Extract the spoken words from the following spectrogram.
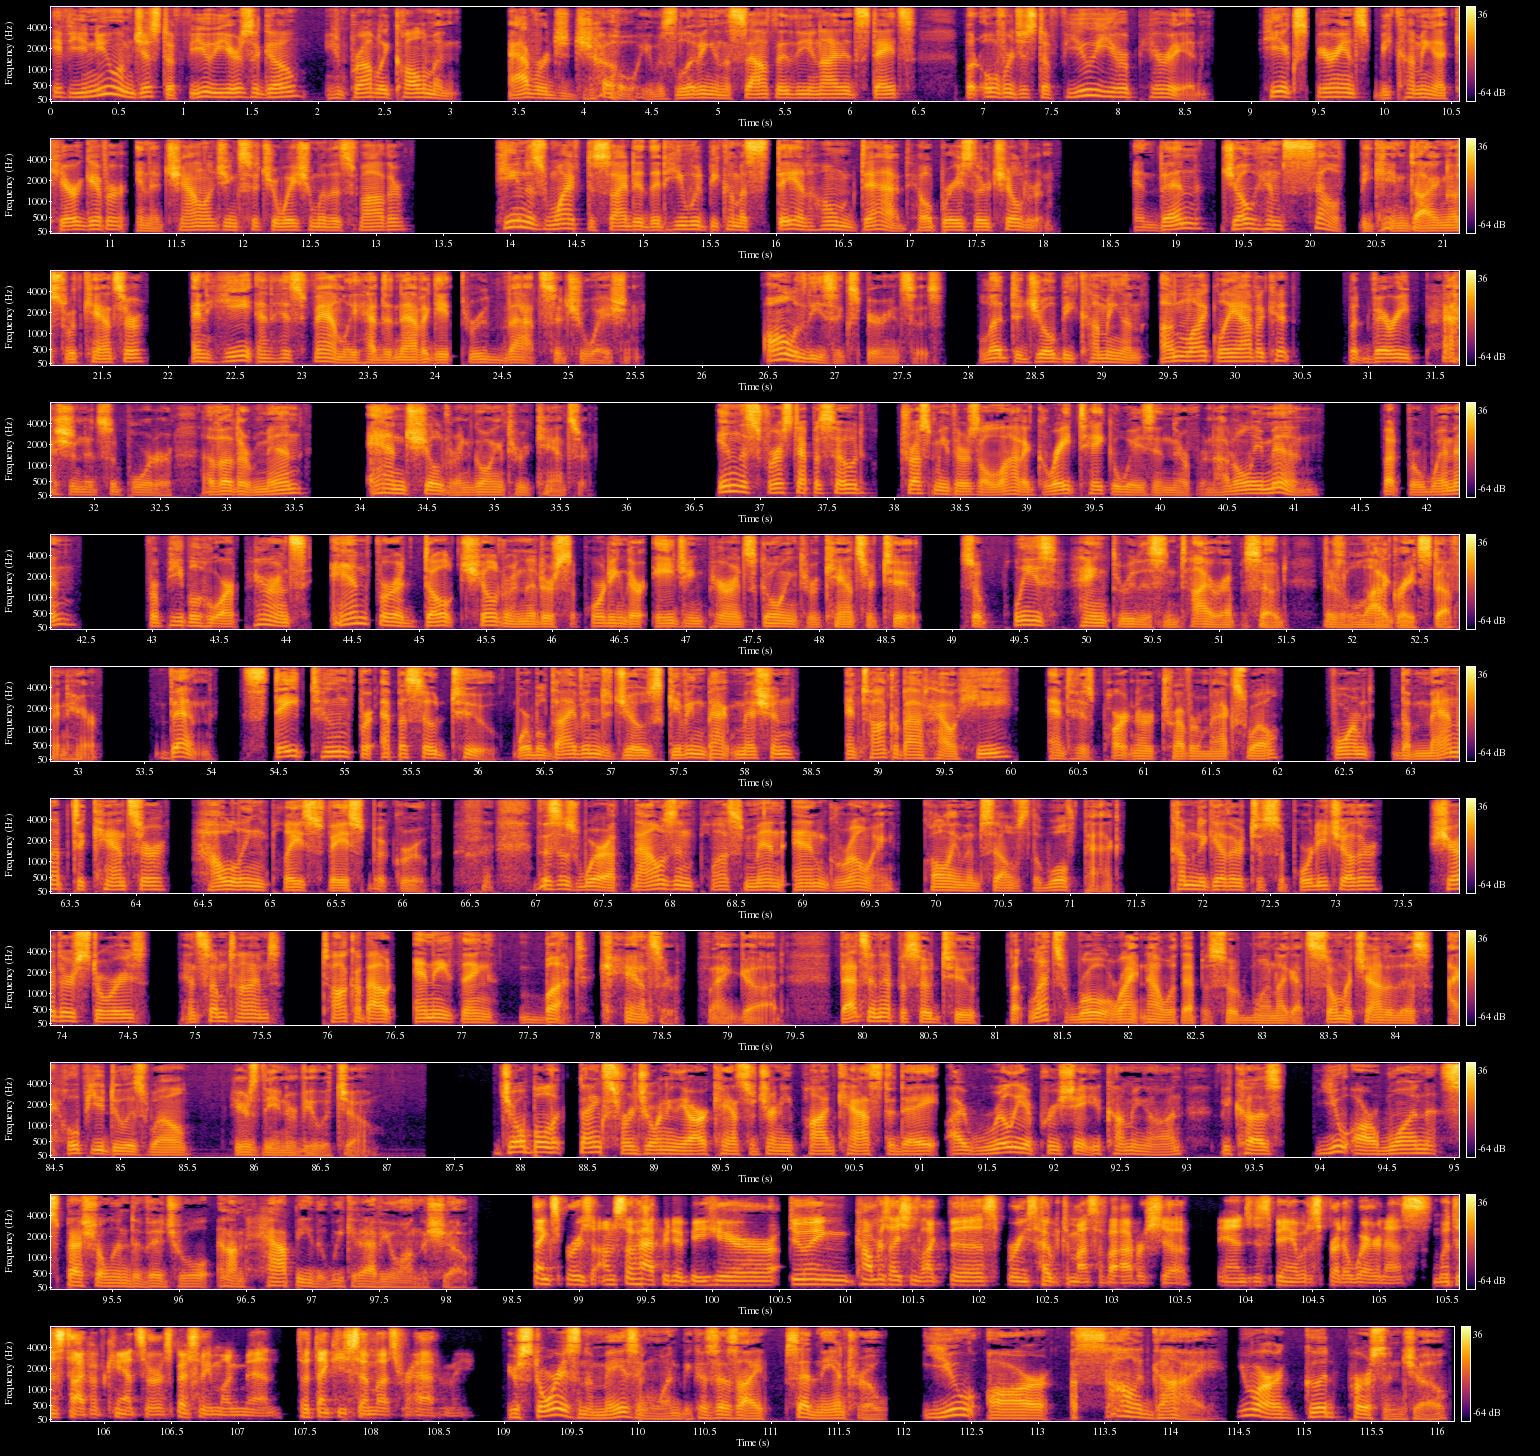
If you knew him just a few years ago, you'd probably call him an average Joe. He was living in the south of the United States, but over just a few year period, he experienced becoming a caregiver in a challenging situation with his father, he and his wife decided that he would become a stay at home dad to help raise their children. And then Joe himself became diagnosed with cancer, and he and his family had to navigate through that situation. All of these experiences led to Joe becoming an unlikely advocate, but very passionate supporter of other men and children going through cancer. In this first episode, trust me, there's a lot of great takeaways in there for not only men, but for women for people who are parents and for adult children that are supporting their aging parents going through cancer too. So please hang through this entire episode. There's a lot of great stuff in here. Then stay tuned for episode two, where we'll dive into Joe's giving back mission and talk about how he and his partner, Trevor Maxwell, formed the Man Up to Cancer Howling Place Facebook group. this is where a thousand plus men and growing, calling themselves the Wolf Pack, come together to support each other, share their stories, and sometimes talk about anything but cancer. Thank God. That's in episode two, but let's roll right now with episode one. I got so much out of this. I hope you do as well. Here's the interview with Joe. Joe Bullock, thanks for joining the Our Cancer Journey podcast today. I really appreciate you coming on because you are one special individual, and I'm happy that we could have you on the show. Thanks, Bruce. I'm so happy to be here. Doing conversations like this brings hope to my survivorship and just being able to spread awareness with this type of cancer, especially among men. So thank you so much for having me. Your story is an amazing one because, as I said in the intro, you are a solid guy. You are a good person, Joe,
